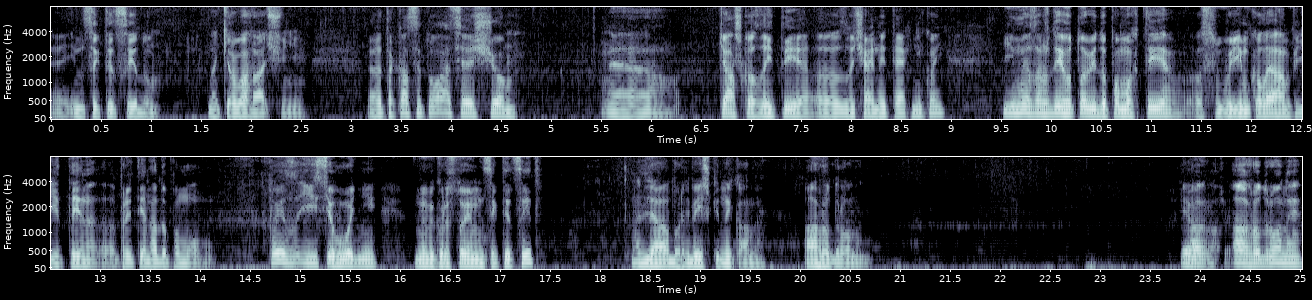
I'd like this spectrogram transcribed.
е, інсектициду на Кіровоградщині. Е, Така ситуація, що е, тяжко зайти е, звичайною технікою, і ми завжди готові допомогти своїм колегам підійти, прийти на допомогу. То і і сьогодні ми використовуємо інсектицид для боротьби з шкідниками агродроном. А- Агродрони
